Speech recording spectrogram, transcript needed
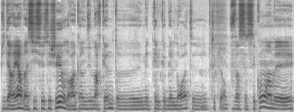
Puis derrière, bah, s'il se fait sécher, on aura quand même vu Mark Hunt euh, mettre quelques belles droites. euh. C'est clair. Enfin, c'est c'est con, hein, mais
